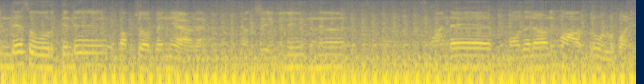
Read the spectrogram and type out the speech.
എന്റെ സുഹൃത്തിന്റെ വർക്ക്ഷോപ്പ് തന്നെയാണ്. പക്ഷേ ഇന്ന് അവന്റെ മുതലാളി മാത്രമേ ഉള്ളൂ പണി.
